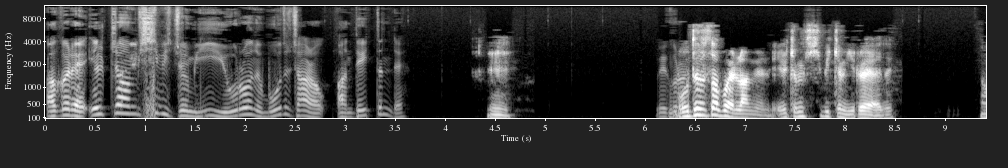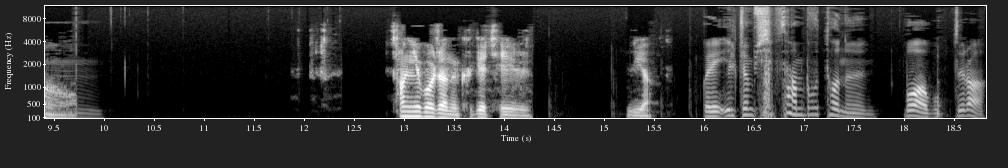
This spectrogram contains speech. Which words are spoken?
아 그래 1.12.2 이후로는 모두 잘안 돼 있던데. 응. 모드 서버 하려면 1.12.1로 해야 돼. 어. 음, 상위 버전은 그게 제일 위야. 그래 1.13부터는 뭐가 없더라.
